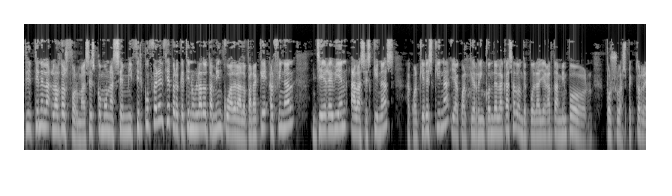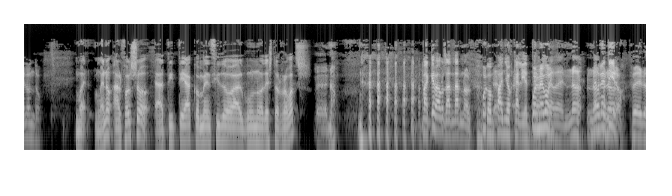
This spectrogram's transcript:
ti- tiene la- las dos formas. Es como una semicircunferencia, pero que tiene un lado también cuadrado, para que al final llegue bien a las esquinas, a cualquier esquina y a cualquier rincón de la casa donde pueda llegar también por, por su aspecto redondo. Bueno, bueno, Alfonso, ¿a ti te ha convencido alguno de estos robots? Eh, no. ¿Para qué vamos a andarnos con paños calientes? pues me voy. No, no, Me pero- retiro. Pero,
